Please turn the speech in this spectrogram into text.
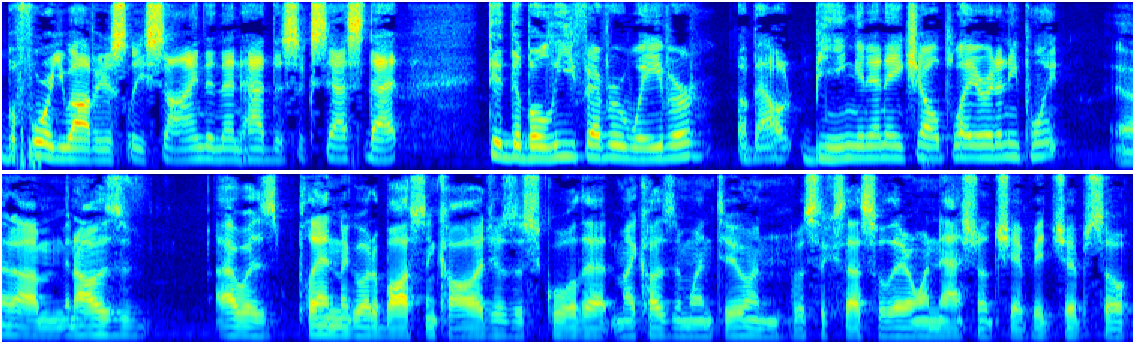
before you obviously signed and then had the success that did the belief ever waver about being an NHL player at any point? And, um, and I was I was planning to go to Boston College as a school that my cousin went to and was successful there, won national championships. So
